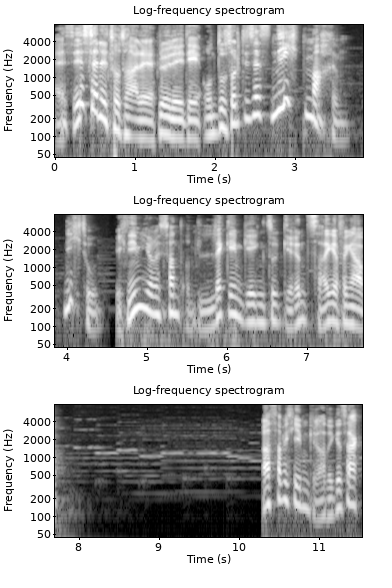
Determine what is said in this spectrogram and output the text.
Es ist eine totale blöde Idee und du solltest es nicht machen. Nicht tun. Ich nehme Joris Hand und lecke im Gegenzug ihren Zeigefinger ab. Was habe ich eben gerade gesagt?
